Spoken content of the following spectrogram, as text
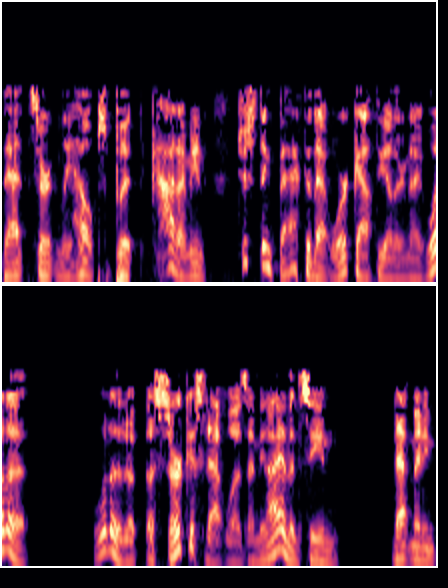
That certainly helps. But God, I mean, just think back to that workout the other night. What a what a, a circus that was. I mean, I haven't seen that many.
